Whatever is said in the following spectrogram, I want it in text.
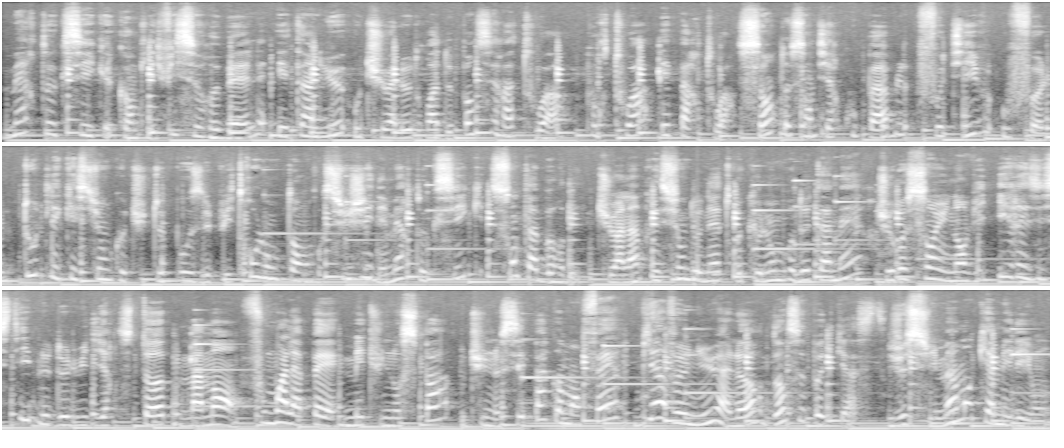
Mère toxique quand les filles se rebellent est un lieu où tu as le droit de penser à toi, pour toi et par toi, sans te sentir coupable, fautive ou folle. Toutes les questions que tu te poses depuis trop longtemps au sujet des mères toxiques sont abordées. Tu as l'impression de n'être que l'ombre de ta mère? Tu ressens une envie irrésistible de lui dire Stop, maman, fous-moi la paix, mais tu n'oses pas ou tu ne sais pas comment faire? Bienvenue alors dans ce podcast. Je suis Maman Caméléon.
